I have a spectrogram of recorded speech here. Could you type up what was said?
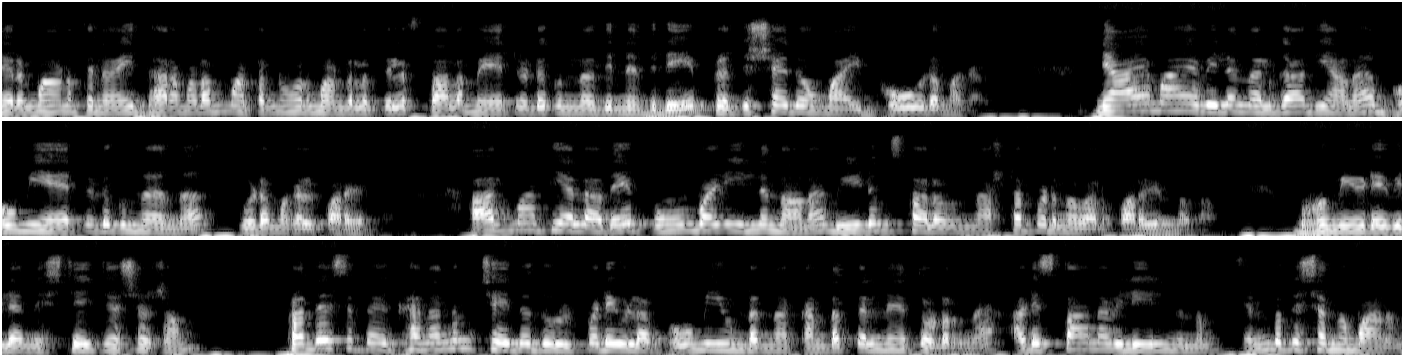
നിർമ്മാണത്തിനായി ധർമ്മടം മട്ടന്നൂർ മണ്ഡലത്തിൽ സ്ഥലം ഏറ്റെടുക്കുന്നതിനെതിരെ പ്രതിഷേധവുമായി ഭൂവുടമകൾ. ന്യായമായ വില നൽകാതെയാണ് ഭൂമി ഏറ്റെടുക്കുന്നതെന്ന് ഉടമകൾ പറയുന്നു. ആത്മഹത്യയല്ലാതെ പോംവഴിയില്ലെന്നാണ് വീടും സ്ഥലവും നഷ്ടപ്പെടുന്നവർ പറയുന്നത്. ഭൂമിയുടെ വില നിശ്ചയിച്ച ശേഷം പ്രദേശത്ത് ഖനനം ചെയ്തതുൾപ്പെടെയുള്ള ഭൂമിയുണ്ടെന്ന കണ്ടെത്തലിനെ തുടർന്ന് അടിസ്ഥാന വിലയിൽ നിന്നും എൺപത് ശതമാനം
